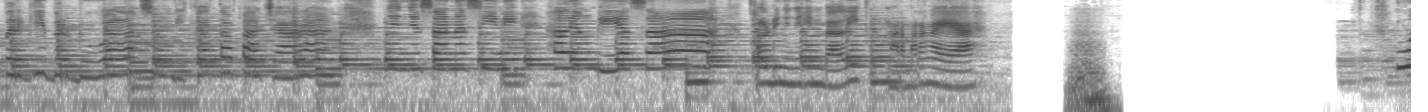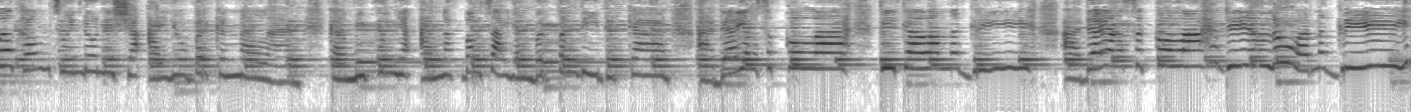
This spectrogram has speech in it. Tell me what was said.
Pergi berdua langsung dikata pacaran. Nyanyi sana sini, hal yang biasa. Kalau dinyanyiin balik, marah-marah nggak ya? Welcome to Indonesia, ayo berkenalan. Kami punya anak bangsa yang berpendidikan. Ada yang sekolah di dalam negeri Ada yang sekolah di luar negeri.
